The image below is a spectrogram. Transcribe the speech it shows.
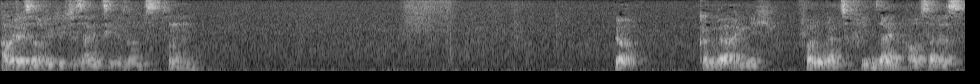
Aber das ist auch wirklich das Einzige, sonst Mhm. ja, können wir eigentlich voll und ganz zufrieden sein, außer dass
